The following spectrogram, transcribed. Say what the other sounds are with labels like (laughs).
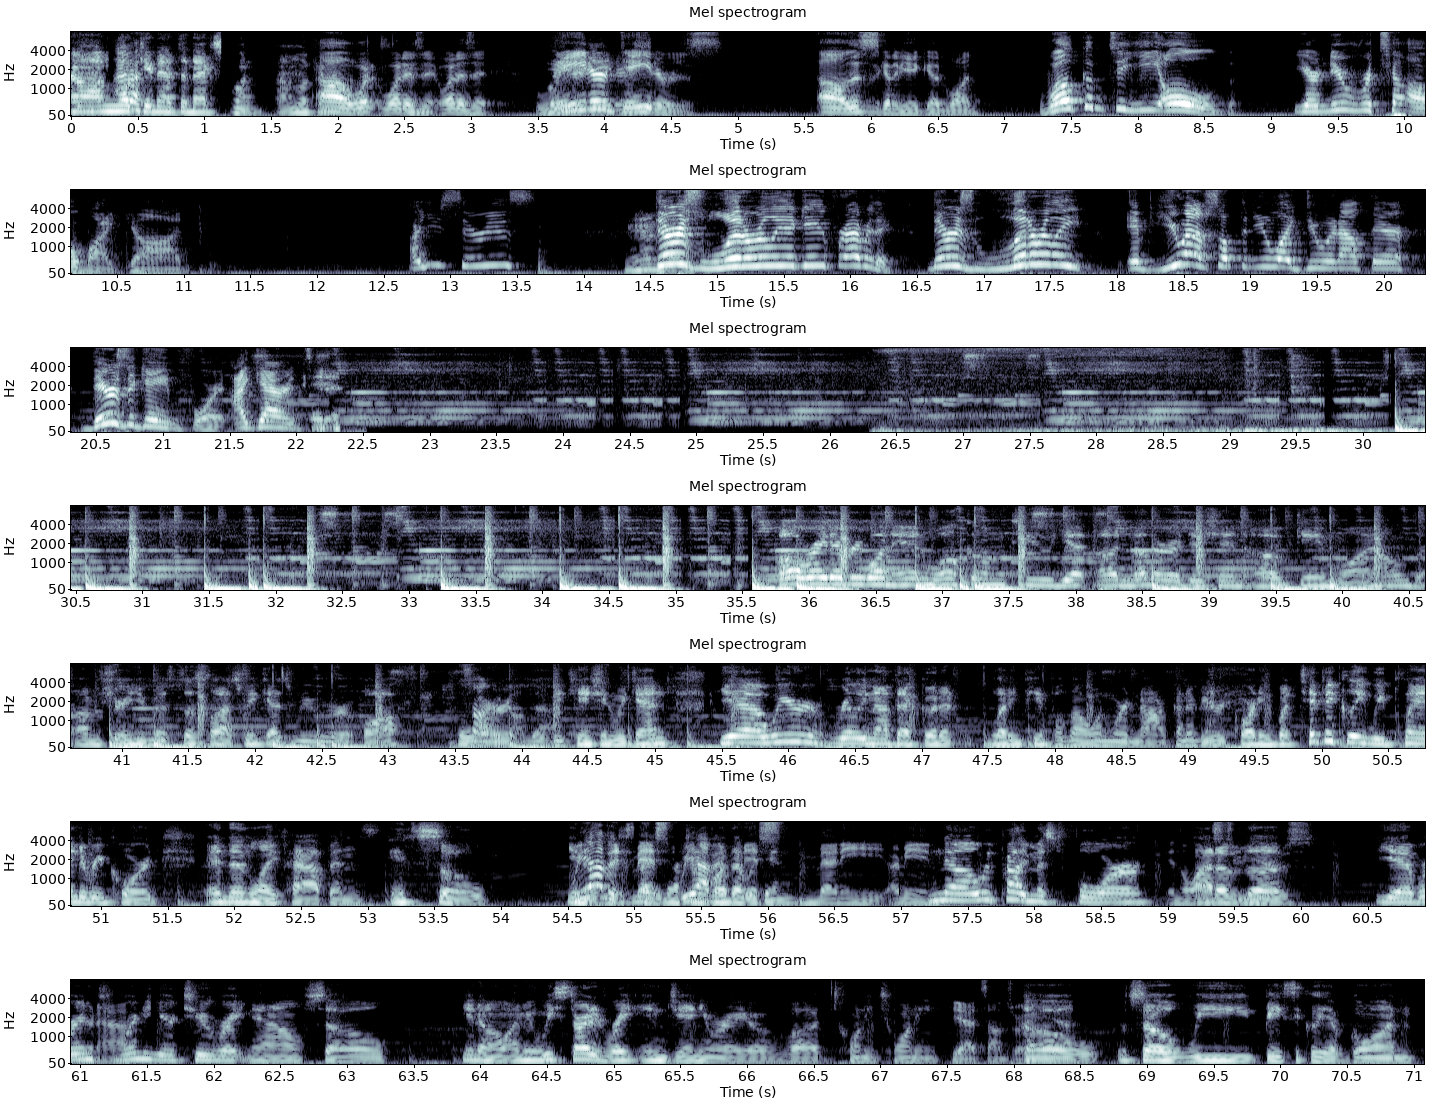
No, I'm looking at the next one. I'm looking. Oh, at what what is it? What is it? Later Later daters. Oh, this is gonna be a good one. Welcome to Ye Old. Your new return. Oh my god. Are you serious? Yeah, There man. is literally a game for everything. There is literally, if you have something you like doing out there, there's a game for it. I guarantee it. Right, everyone, and welcome to yet another edition of Game Wild. I'm sure you missed us last week as we were off for the that. vacation weekend. Yeah, we're really not that good at letting people know when we're not going to be recording, but typically we plan to record, and then life happens, and so you we know, haven't decided missed. We haven't missed weekend. many. I mean, No, we've probably missed four in the out last of two the- years. Yeah, we're in and a half. we're into year two right now, so you know, I mean, we started right in January of uh, 2020. Yeah, it sounds right. yeah. So so we basically have gone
